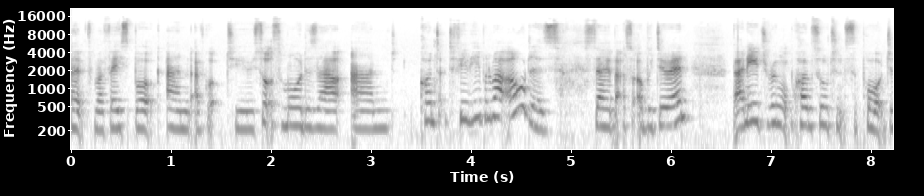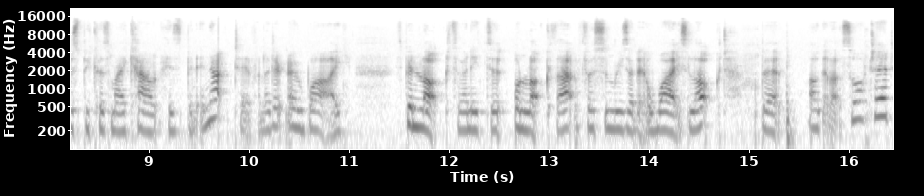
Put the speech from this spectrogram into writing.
uh, for my Facebook and I've got to sort some orders out and contact a few people about orders. So that's what I'll be doing. But I need to ring up consultant support just because my account has been inactive and I don't know why. It's been locked so I need to unlock that. For some reason I don't know why it's locked but I'll get that sorted.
